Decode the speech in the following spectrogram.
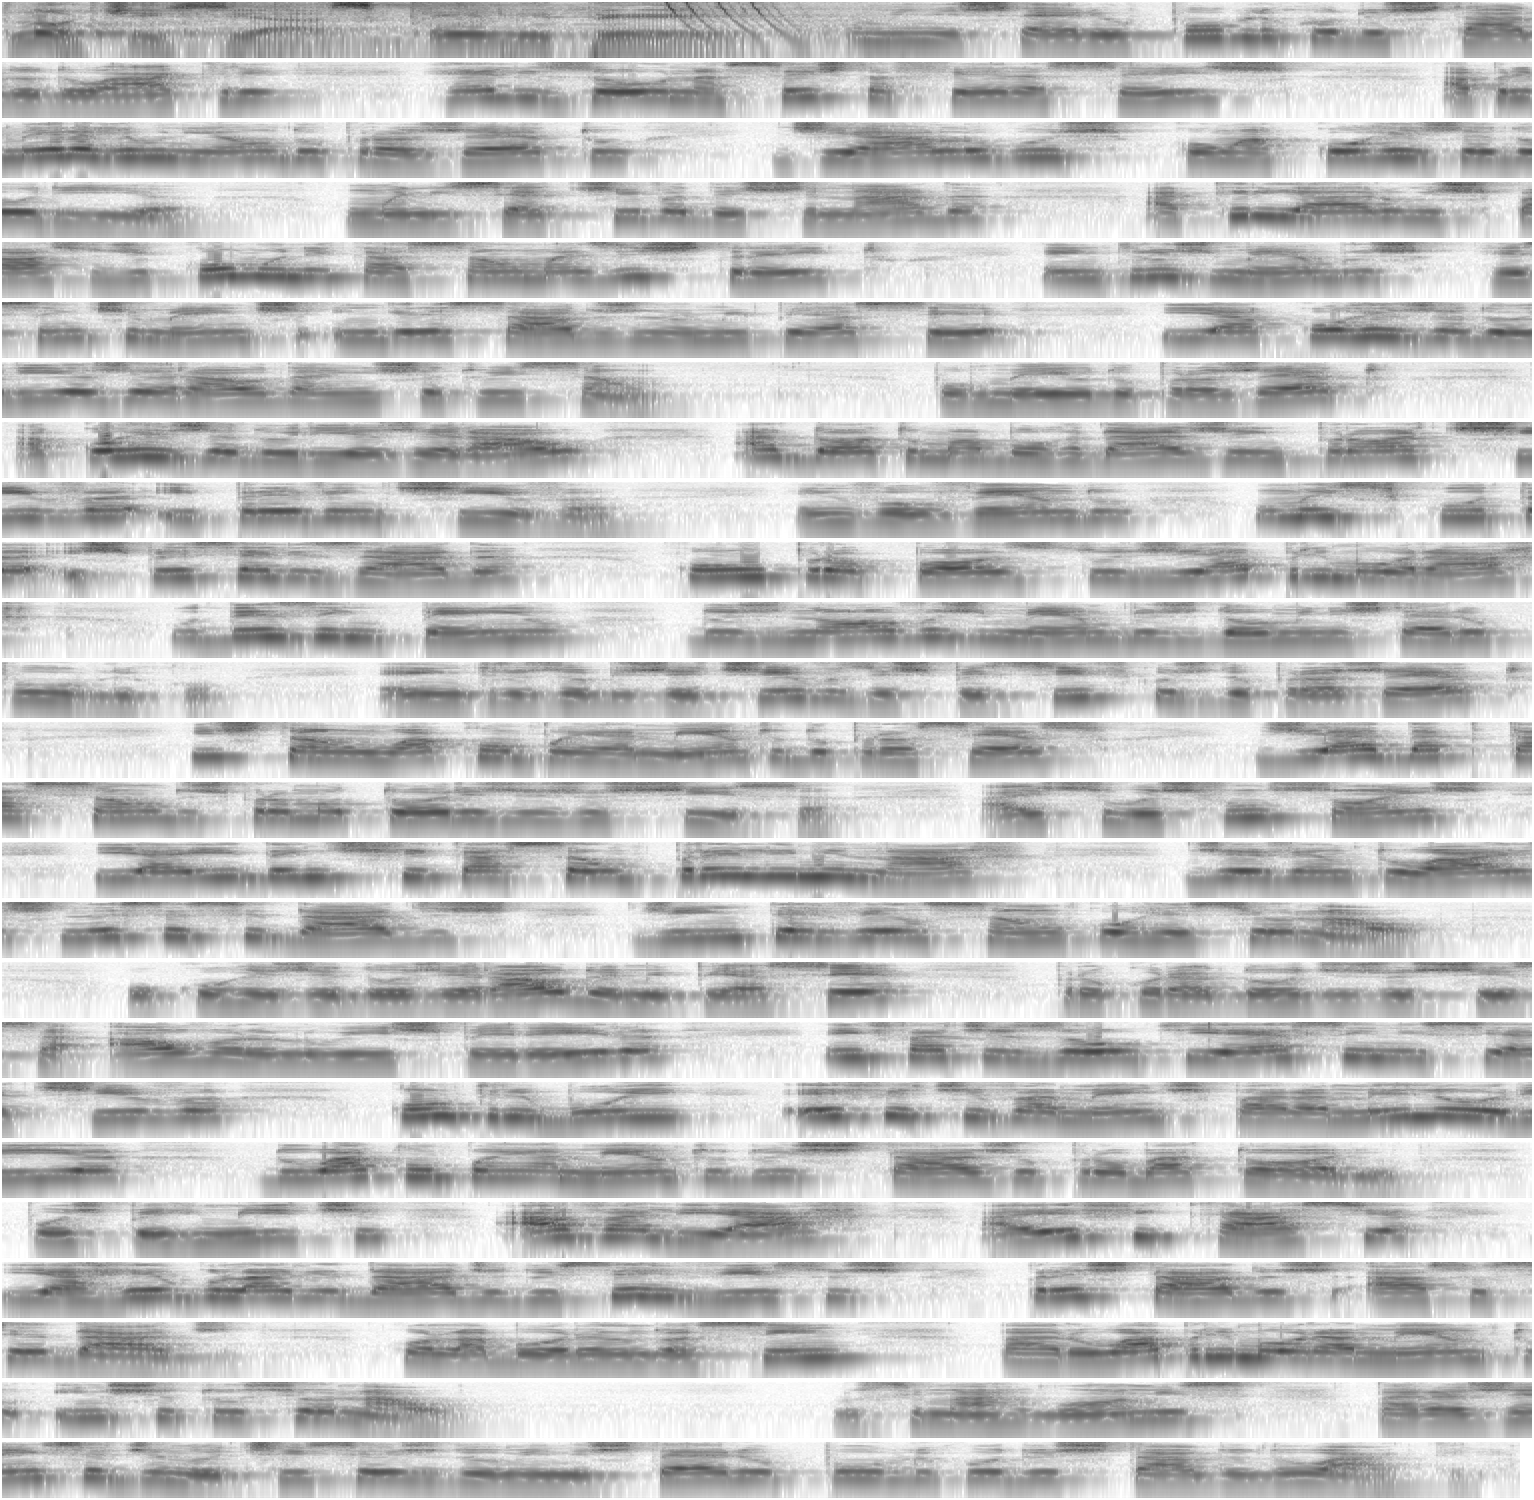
Notícias MP. O Ministério Público do Estado do Acre realizou na sexta-feira 6 a primeira reunião do projeto Diálogos com a Corregedoria, uma iniciativa destinada a criar um espaço de comunicação mais estreito entre os membros recentemente ingressados no MPAC e a Corregedoria Geral da instituição. Por meio do projeto, a Corregedoria Geral adota uma abordagem proativa e preventiva, envolvendo uma escuta especializada com o propósito de aprimorar o desempenho dos novos membros do Ministério Público. Entre os objetivos específicos do projeto estão o acompanhamento do processo de adaptação dos promotores de justiça às suas funções e a identificação preliminar de eventuais necessidades de intervenção correcional. O corregedor-geral do MPAC, Procurador de Justiça Álvaro Luiz Pereira, enfatizou que essa iniciativa contribui efetivamente para a melhoria do acompanhamento do estágio probatório, pois permite avaliar a eficácia e a regularidade dos serviços prestados à sociedade colaborando assim para o aprimoramento institucional. Lucimar Gomes, para a Agência de Notícias do Ministério Público do Estado do Acre.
